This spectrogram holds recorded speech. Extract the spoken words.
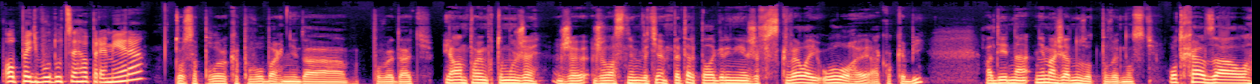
opäť budúceho premiéra? to sa pol roka po voľbách nedá povedať. Ja len poviem k tomu, že, že, že vlastne viete, Peter Pellegrini je že v skvelej úlohe, ako keby, a jedna nemá žiadnu zodpovednosť. Odchádzal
